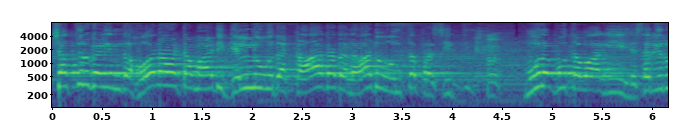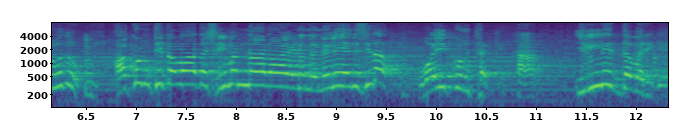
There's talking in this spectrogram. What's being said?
ಶತ್ರುಗಳಿಂದ ಹೋರಾಟ ಮಾಡಿ ಗೆಲ್ಲುವುದಕ್ಕಾಗದ ನಾಡು ಅಂತ ಪ್ರಸಿದ್ಧಿ. ಮೂಲಭೂತವಾಗಿ ಈ ಹೆಸರಿರುವುದು ಅಕುಂಠಿತವಾದ ಶ್ರೀಮನ್ನಾರಾಯಣನ ನೆಲೆಯೆನಿಸಿದ ವೈಕುಂಠಕ್ಕೆ. ಇಲ್ಲಿದ್ದವರಿಗೆ.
